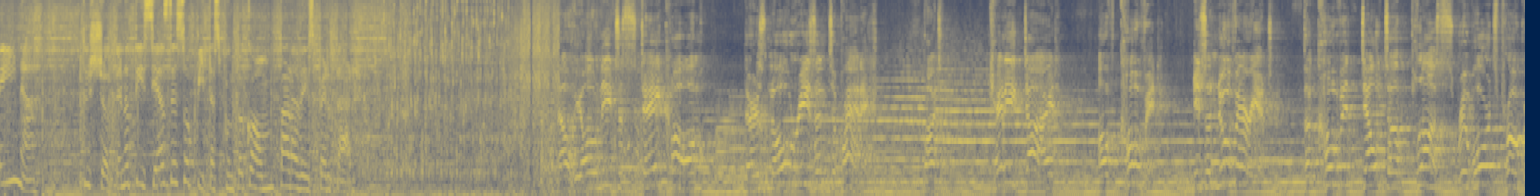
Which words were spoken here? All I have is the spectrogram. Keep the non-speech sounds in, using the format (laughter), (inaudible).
Cafeína. Tu shot de noticias de sopitas.com para despertar. Now we all need to stay calm. There is no reason to panic. But Kenny died of COVID. It's a new variant, the COVID Delta Plus Rewards Program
